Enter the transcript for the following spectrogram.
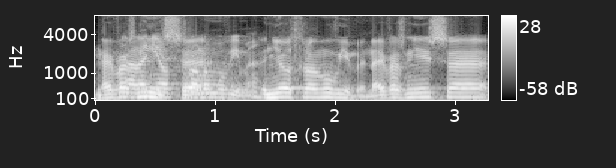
najważniejsze... Ale nie o mówimy. Nie o mówimy. Najważniejsze,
